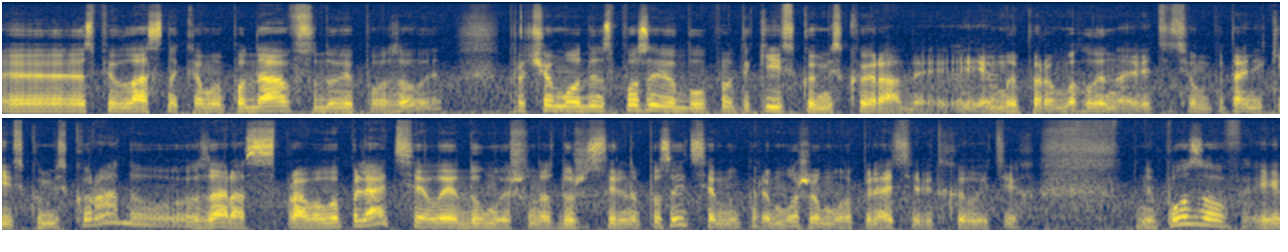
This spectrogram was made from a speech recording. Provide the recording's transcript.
е, співвласниками подав судові позови. Причому один з позовів був проти Київської міської ради. І ми перемогли навіть у цьому питанні Київську міську раду. Зараз справа в апеляції, але я думаю, що у нас дуже сильна позиція. Ми переможемо. Апеляція відхилить їх позов, і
